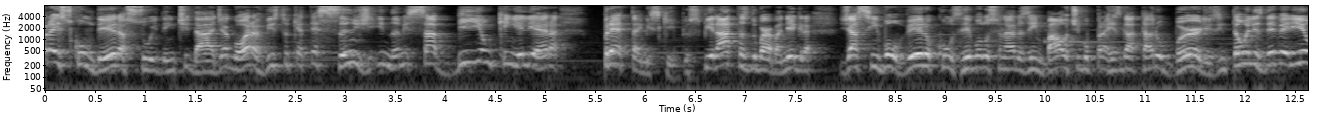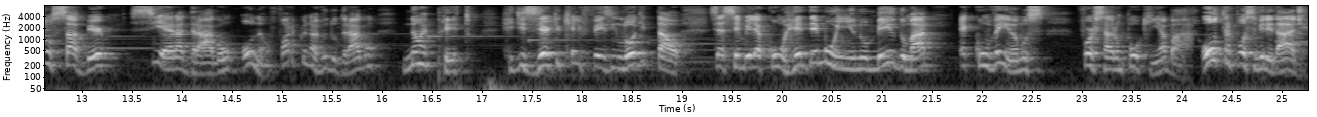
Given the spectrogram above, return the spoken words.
para esconder a sua identidade agora, visto que até Sanji e Nami sabiam quem ele era pré-time skip. Os piratas do Barba Negra já se envolveram com os revolucionários em Báltico para resgatar o Birds. Então eles deveriam saber se era Dragon ou não. Fora que o navio do Dragon não é preto. E dizer que o que ele fez em Logital se assemelha com um redemoinho no meio do mar é, convenhamos, forçar um pouquinho a barra. Outra possibilidade,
